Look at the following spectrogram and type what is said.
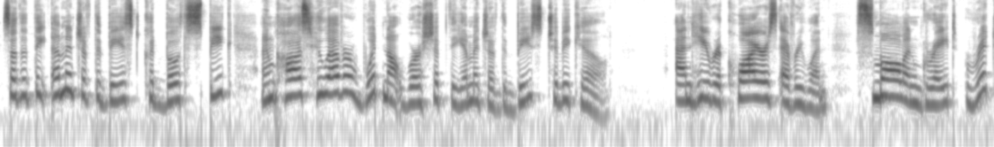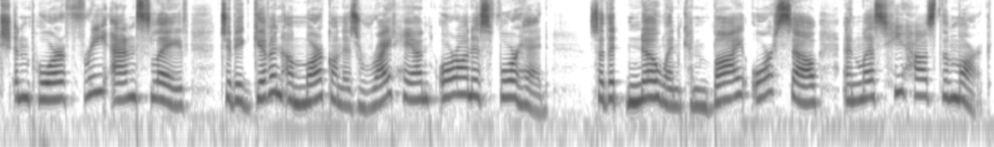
so that the image of the beast could both speak and cause whoever would not worship the image of the beast to be killed. And he requires everyone, small and great, rich and poor, free and slave, to be given a mark on his right hand or on his forehead, so that no one can buy or sell unless he has the mark,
